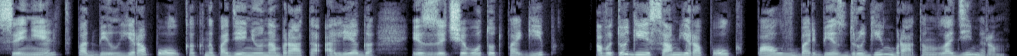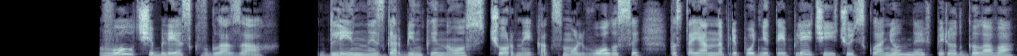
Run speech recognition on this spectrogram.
Свинельд подбил Ярополка к нападению на брата Олега, из-за чего тот погиб, а в итоге и сам Ярополк пал в борьбе с другим братом Владимиром. Волчий блеск в глазах, Длинный, с горбинкой нос, черные, как смоль, волосы, постоянно приподнятые плечи и чуть склоненная вперед голова.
